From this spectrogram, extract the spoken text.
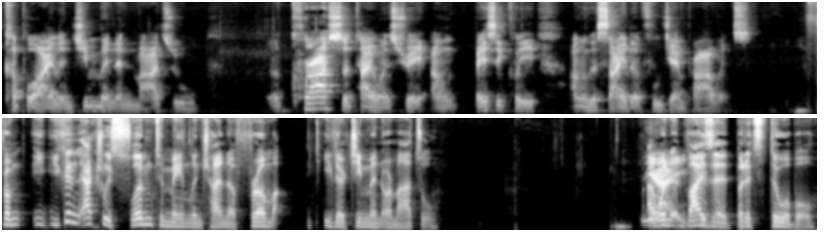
couple island Jinmen and Mazu across the Taiwan Strait on basically on the side of Fujian province. From you can actually swim to mainland China from either Jinmen or Mazu. Yeah, I wouldn't advise it, it, but it's doable.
